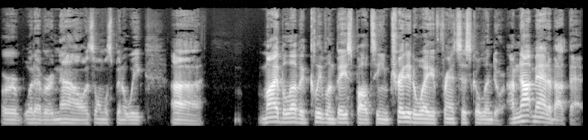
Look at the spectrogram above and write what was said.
or whatever, now it's almost been a week. Uh, my beloved Cleveland baseball team traded away Francisco Lindor. I'm not mad about that.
